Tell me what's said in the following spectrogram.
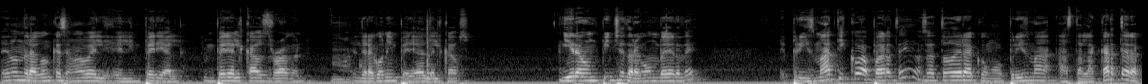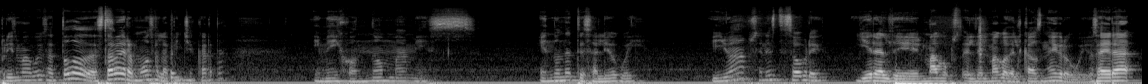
Era un dragón que se llamaba el, el Imperial, Imperial Chaos Dragon, No, el dragón imperial del caos. Y era un pinche dragón verde, prismático aparte, o sea, todo era como prisma, hasta la carta era prisma, güey, o sea, todo, estaba hermosa la pinche carta. Y me dijo, no mames, ¿en dónde te salió, güey? Y yo, ah, pues en este sobre. Y era el del mago, pues, el del mago del caos negro, güey. O sea, era,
